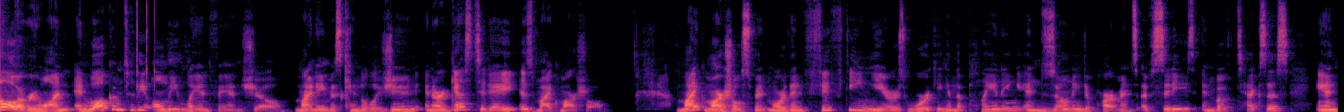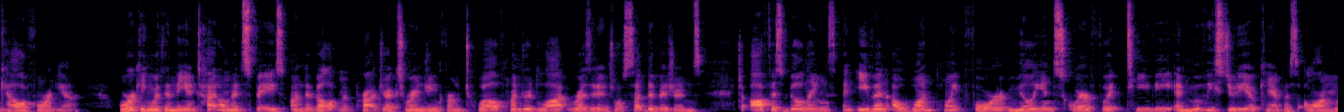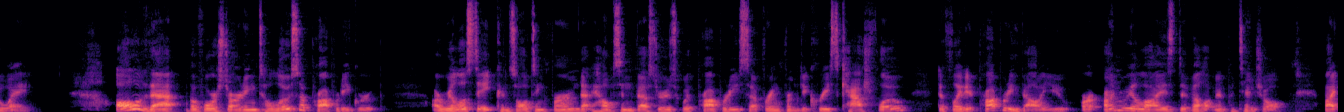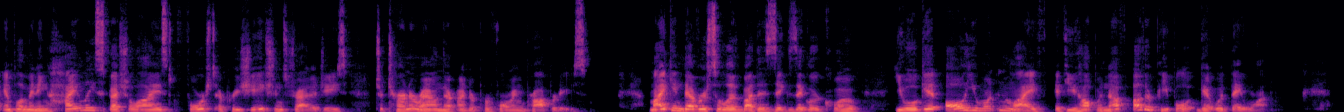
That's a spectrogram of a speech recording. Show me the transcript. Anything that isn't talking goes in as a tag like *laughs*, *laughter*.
Hello, everyone, and welcome to the Only Land Fan Show. My name is Kendall LeJeune, and our guest today is Mike Marshall. Mike Marshall spent more than 15 years working in the planning and zoning departments of cities in both Texas and California, working within the entitlement space on development projects ranging from 1,200 lot residential subdivisions to office buildings and even a 1.4 million square foot TV and movie studio campus along the way. All of that before starting Tolosa Property Group, a real estate consulting firm that helps investors with properties suffering from decreased cash flow, deflated property value, or unrealized development potential by implementing highly specialized forced appreciation strategies to turn around their underperforming properties. Mike endeavors to live by the Zig Ziglar quote You will get all you want in life if you help enough other people get what they want.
